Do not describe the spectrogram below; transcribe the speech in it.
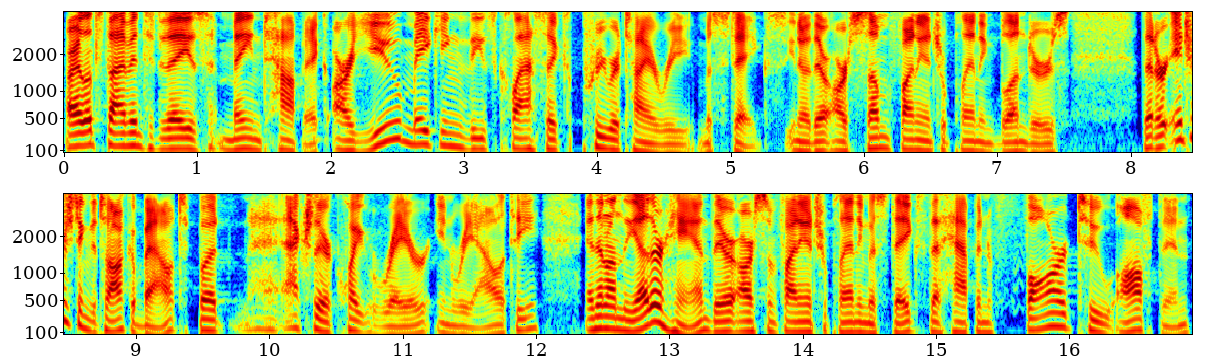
right, let's dive into today's main topic. Are you making these classic pre retiree mistakes? You know, there are some financial planning blunders that are interesting to talk about, but eh, actually are quite rare in reality. And then on the other hand, there are some financial planning mistakes that happen far too often,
